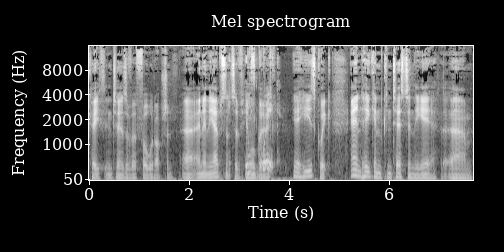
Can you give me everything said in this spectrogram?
Keath in terms of a forward option. Uh, and in the absence of Himmelberg, yeah, he is quick, and he can contest in the air. Um,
